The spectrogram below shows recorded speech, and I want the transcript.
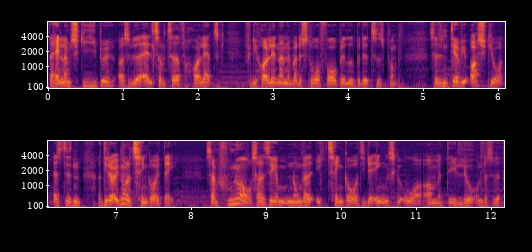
der handler om skibe og så videre, alt som taget fra hollandsk, fordi hollænderne var det store forbillede på det tidspunkt. Så det, det har vi også gjort. Altså, det er sådan, og det er der jo ikke noget, der tænker over i dag. Så om 100 år, så er der sikkert nogen, der ikke tænker over de der engelske ord om, at det er lånt og så videre.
